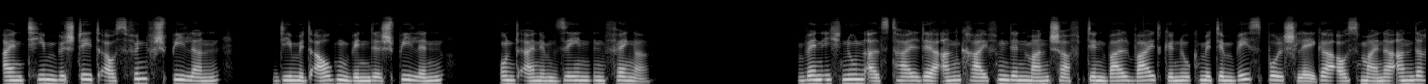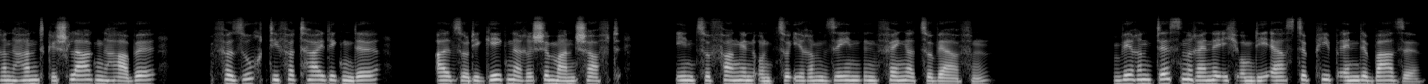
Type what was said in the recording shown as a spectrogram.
ein Team besteht aus fünf Spielern, die mit Augenbinde spielen, und einem sehenden Fänger. Wenn ich nun als Teil der angreifenden Mannschaft den Ball weit genug mit dem Baseballschläger aus meiner anderen Hand geschlagen habe, versucht die verteidigende, also die gegnerische Mannschaft, ihn zu fangen und zu ihrem sehenden Fänger zu werfen. Währenddessen renne ich um die erste piepende Base.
